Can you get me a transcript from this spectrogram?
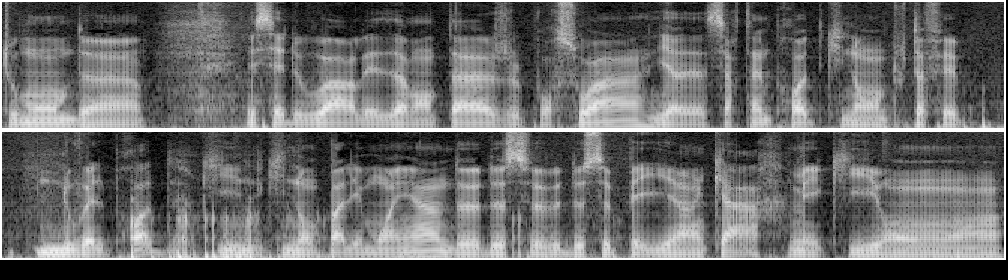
tout le monde essaie de voir les avantages pour soi. Il y a certaines prods qui n'ont tout à fait nouvelles prod qui, qui n'ont pas les moyens de, de, se, de, se, payer un quart, mais qui ont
